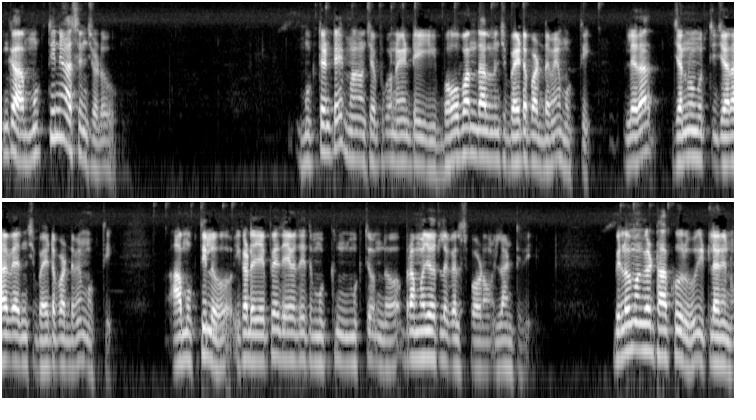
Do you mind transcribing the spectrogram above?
ఇంకా ముక్తిని ఆశించడు. ముక్తి అంటే మనం చెప్పుకున్న ఏంటి ఈ భవబంధాల నుంచి బయటపడడమే ముక్తి. లేదా జన్మముక్తి జరావ్యాధి నుంచి బయటపడడమే ముక్తి. ఆ ముక్తిలో ఇక్కడ చెప్పేది ఏదైతే ముక్తి ముక్తి ఉందో బ్రహ్మజ్యోతిలో కలిసిపోవడం ఇలాంటిది. బిల్వమంగ ఠాకూరు ఇట్లా నేను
